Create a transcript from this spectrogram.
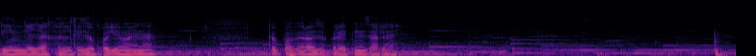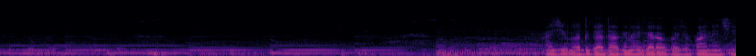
डिंगेच्या खालती जो कोलीम आहे ना तो पकडायचा प्रयत्न झाला आहे अजिबात गदाक नाही करावं पाहिजे पाण्याची.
